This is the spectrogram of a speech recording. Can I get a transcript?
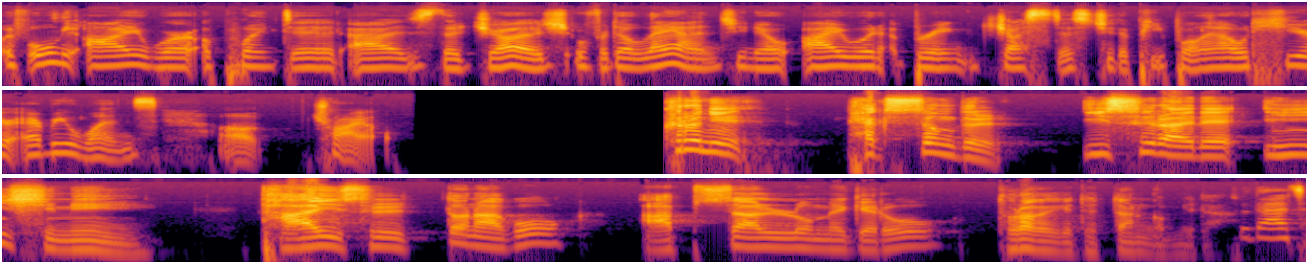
if only I were appointed as the judge over the land, you know, I would bring justice to the people and I would hear everyone's uh, trial. 그러니 백성들 이스라엘의 인심이 다윗을 떠나고 압살롬에게로 돌아가게 됐다는 겁니다. So that's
